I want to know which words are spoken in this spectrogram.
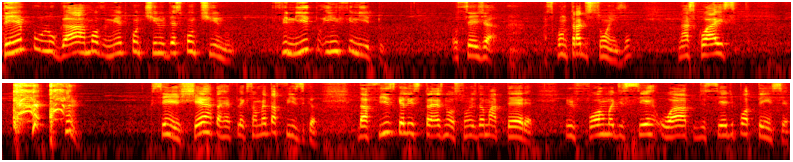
Tempo, lugar, movimento contínuo e descontínuo, finito e infinito. Ou seja, as contradições, né? nas quais se enxerta a reflexão metafísica. Da física, ele traz noções da matéria e forma de ser o ato, de ser de potência.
